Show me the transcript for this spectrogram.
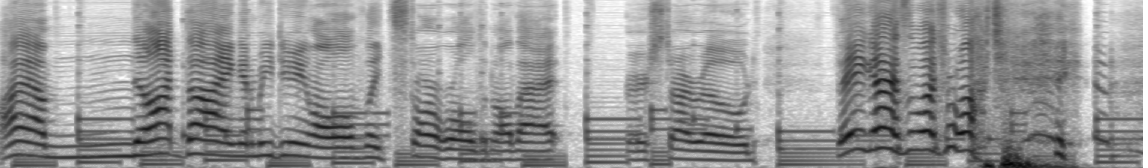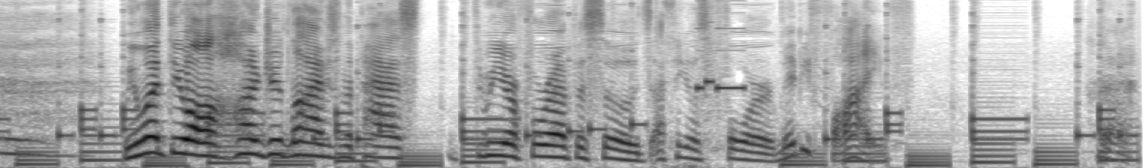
I am not dying and redoing all of, like, Star World and all that. Or Star Road. Thank you guys so much for watching. we went through a hundred lives in the past three or four episodes. I think it was four, maybe five. Huh.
